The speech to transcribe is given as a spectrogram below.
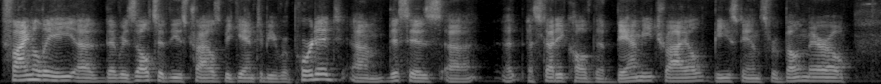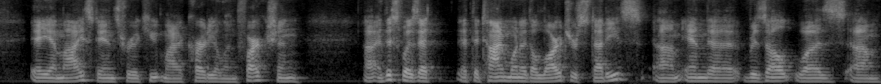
finally, uh, the results of these trials began to be reported. Um, this is uh, a, a, study called the BAMI trial. B stands for bone marrow. AMI stands for acute myocardial infarction. Uh, and this was at, at the time one of the larger studies, um, and the result was um,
